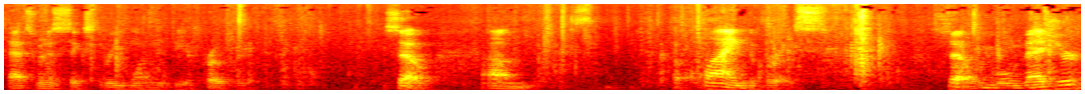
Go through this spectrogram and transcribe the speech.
that's when a 631 would be appropriate. So, um, applying the brace. So we will measure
